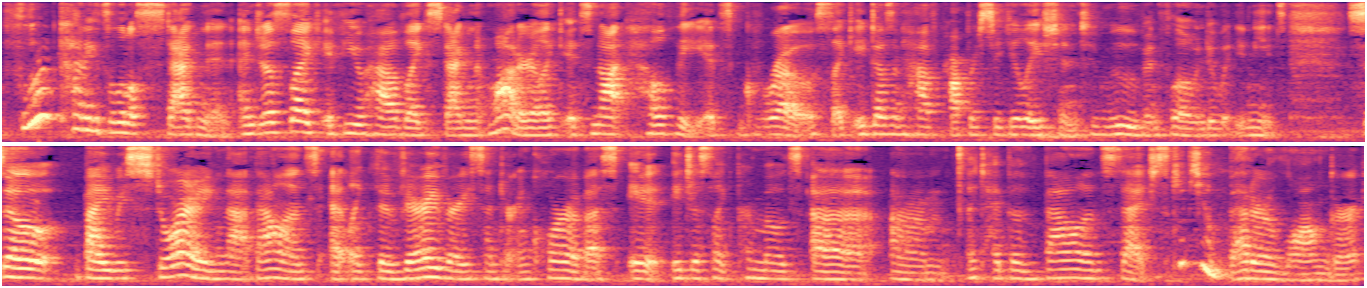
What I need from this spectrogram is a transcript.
fluid kind of gets a little stagnant. And just like if you have like stagnant water, like it's not healthy, it's gross, like it doesn't have proper circulation to move and flow and do what it needs. So by restoring that balance at like the very very center and core of us, it it just like promotes a um, a type of balance that just keeps you better longer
